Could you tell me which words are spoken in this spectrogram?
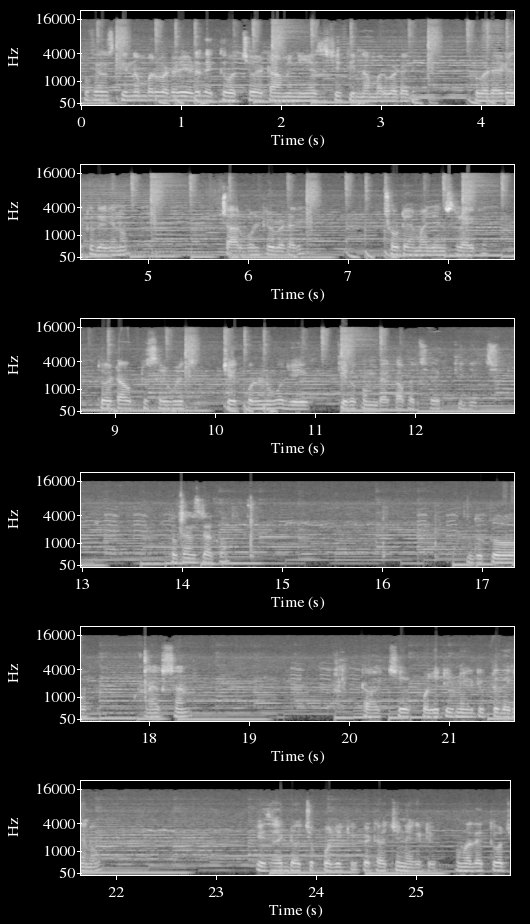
তো ফ্রেন্ডস তিন নাম্বার ব্যাটারি এটা দেখতে পাচ্ছ, এটা আমি নিয়ে এসেছি তিন নাম্বার ব্যাটারি। তো ব্যাটারিটা একটু দেখে নাও। চার ভোল্টের ব্যাটারি, ছোটো এমার্জেন্সি লাইটে তো এটাও একটু সেলগুলি চেক করে নেব যে কীরকম ব্যাকআপ আছে, কী দিচ্ছে। তো ফ্রেন্ডস দেখো, দুটো কানেকশান এটা হচ্ছে পজিটিভ নেগেটিভটা দেখে নাও। এই সাইডটা হচ্ছে পজিটিভ এটা হচ্ছে নেগেটিভ তোমরা দেখতে পাচ্ছ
